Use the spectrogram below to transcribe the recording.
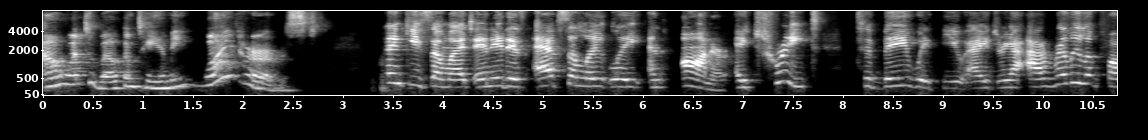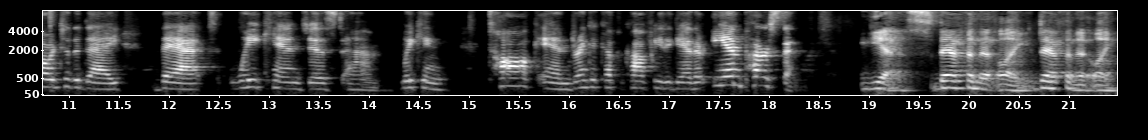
I want to welcome Tammy Whitehurst. Thank you so much. And it is absolutely an honor, a treat to be with you, Adria. I really look forward to the day that we can just um, we can talk and drink a cup of coffee together in person. Yes, definitely, definitely.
